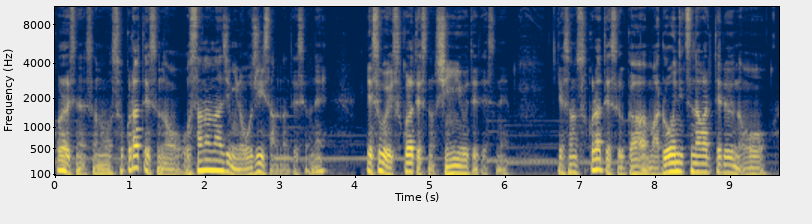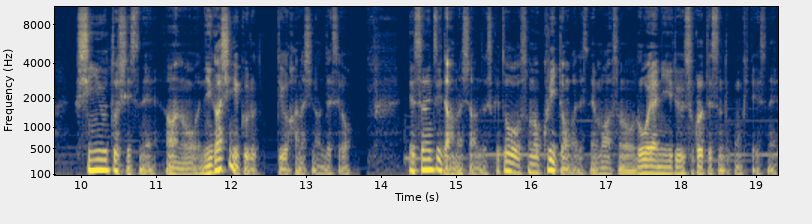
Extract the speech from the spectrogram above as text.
これはですね、そのソクラテスの幼馴染のおじいさんなんですよね。で、すごいソクラテスの親友でですね、で、そのソクラテスが、まあ、牢に繋がれてるのを、親友としてですね、あの、逃がしに来るっていう話なんですよ。で、それについて話なんですけど、そのクリトンがですね、まあ、その牢屋にいるソクラテスのところに来てですね、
